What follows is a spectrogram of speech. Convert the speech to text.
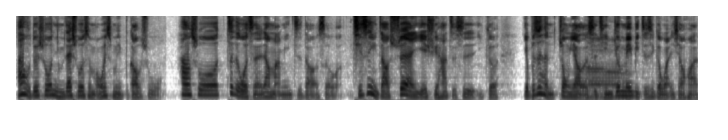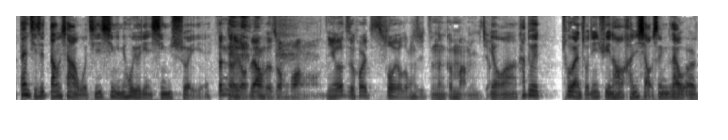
然后我就说：“你们在说什么？为什么你不告诉我？”他说：“这个我只能让妈咪知道的时候，其实你知道，虽然也许它只是一个，也不是很重要的事情，哦就 maybe 只是一个玩笑话，但其实当下我其实心里面会有点心碎耶。真的有这样的状况哦。你儿子会说有东西只能跟妈咪讲，有啊，他就会突然走进去，然后很小声在我耳，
